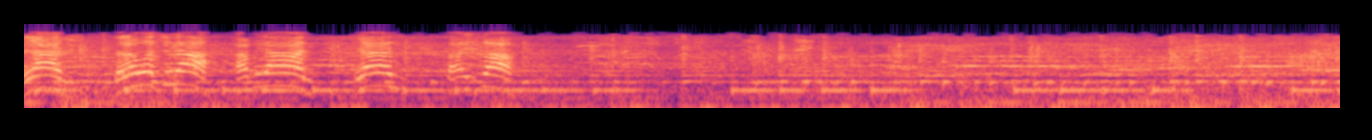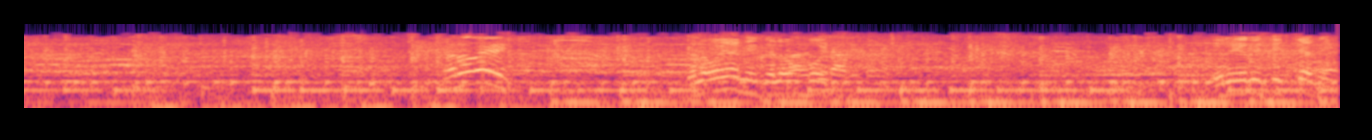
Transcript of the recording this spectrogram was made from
Ayan. Dalawa sila. Kabilaan. Ayan. Sa isa. Yan eh. Dalawang board. I-receipt yan eh.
